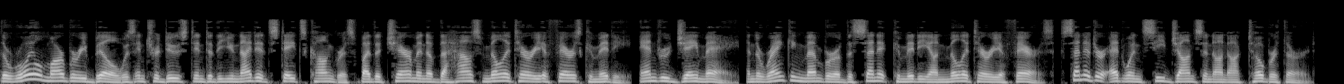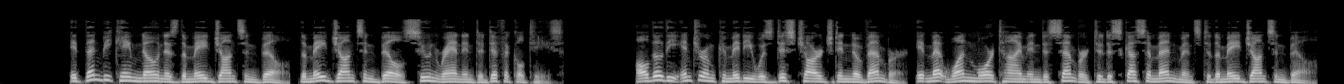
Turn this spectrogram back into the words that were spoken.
The Royall Marbury Bill was introduced into the United States Congress by the chairman of the House Military Affairs Committee, Andrew J. May, and the ranking member of the Senate Committee on Military Affairs, Senator Edwin C. Johnson on October 3. It then became known as the May-Johnson Bill. The May-Johnson Bill soon ran into difficulties. Although the interim committee was discharged in November, it met one more time in December to discuss amendments to the May-Johnson Bill.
